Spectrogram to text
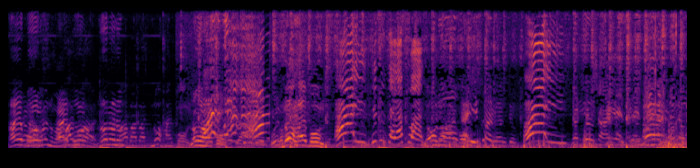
high ball, high ball. No, no, no. No high ball. No high ball. No high ball. Ay, this is the last one. No, no high ball. Ay. Come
